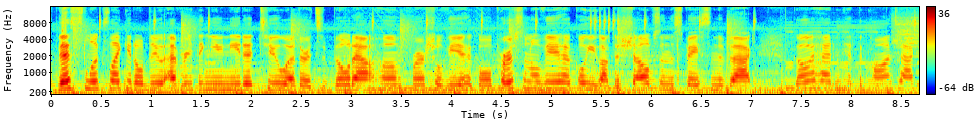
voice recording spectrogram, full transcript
This looks like it'll do everything you need it to, whether it's a build-out home, commercial vehicle, personal vehicle, you got the shelves and the space in the back, go ahead and hit the contact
